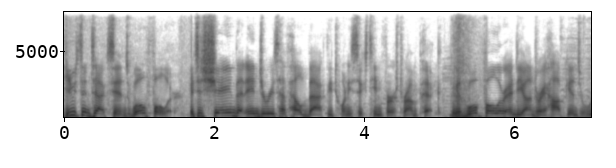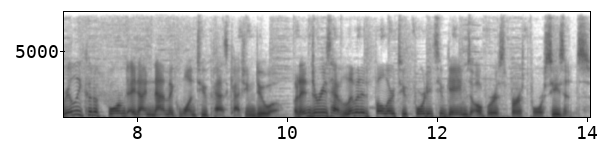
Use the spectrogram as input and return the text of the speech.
Houston Texans, Will Fuller. It's a shame that injuries have held back the 2016 first round pick, because Will Fuller and DeAndre Hopkins really could have formed a dynamic 1 2 pass catching duo. But injuries have limited Fuller to 42 games over his first four seasons.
